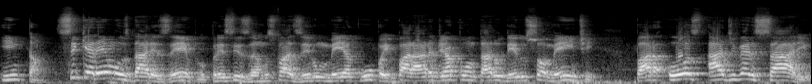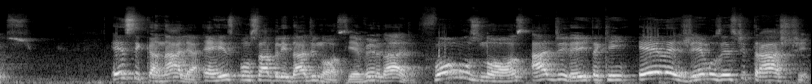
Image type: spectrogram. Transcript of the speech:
Então, se queremos dar exemplo, precisamos fazer um meia-culpa e parar de apontar o dedo somente para os adversários. Esse canalha é responsabilidade nossa, e é verdade. Fomos nós, a direita, quem elegemos este traste.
